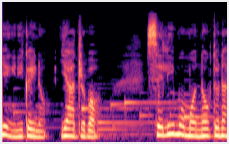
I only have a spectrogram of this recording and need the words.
ꯌꯦꯡꯉꯤꯅꯤ ꯀꯩꯅꯣ ꯌꯥꯗ꯭ꯔꯕꯣ ꯁꯦꯂꯤ ꯃꯣꯃꯣ ꯅꯣꯛꯇꯨꯅ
